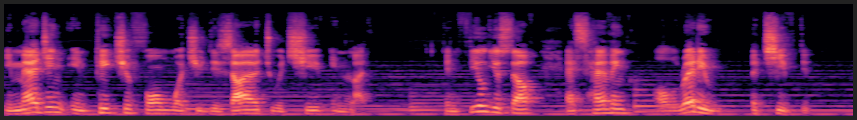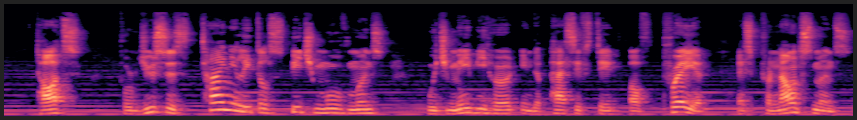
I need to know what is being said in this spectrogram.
Imagine in picture form what you desire to achieve in life. Then feel yourself as having already achieved it. Thoughts produces tiny little speech movements which may be heard in the passive state of prayer as pronouncements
